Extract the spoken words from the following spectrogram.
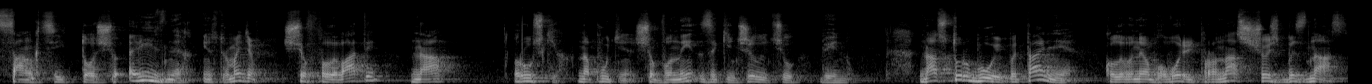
санкцій тощо різних інструментів, щоб впливати на русських, на Путіна, щоб вони закінчили цю війну. Нас турбує питання, коли вони обговорюють про нас щось без нас.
